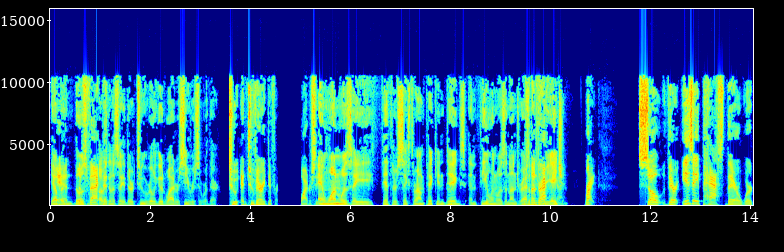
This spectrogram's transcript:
Yeah, and but those fact I was going to say there are two really good wide receivers that were there. Two and two very different wide receivers. And one was a fifth or sixth round pick in mm-hmm. Diggs, and Thielen was an undrafted, was an undrafted free agent. Guy. Right. So there is a pass there where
